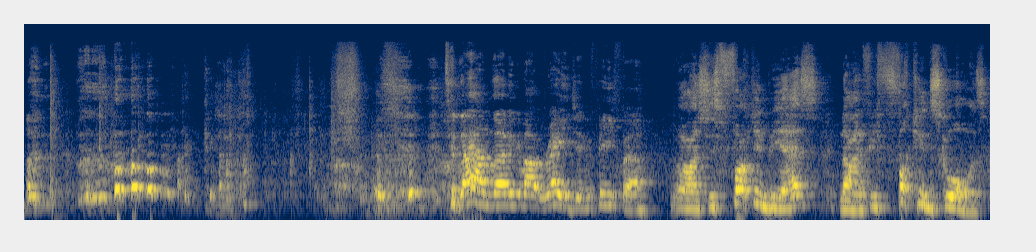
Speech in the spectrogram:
Today I'm learning about rage in FIFA. Oh, it's just fucking BS. Nah, if he fucking scores.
